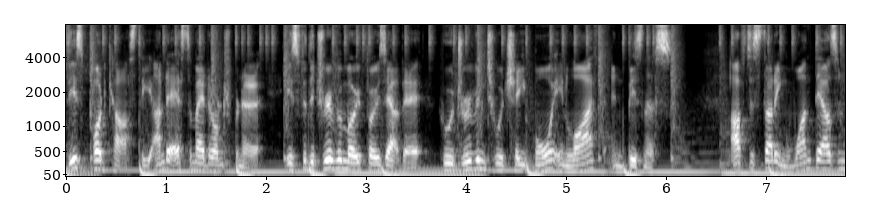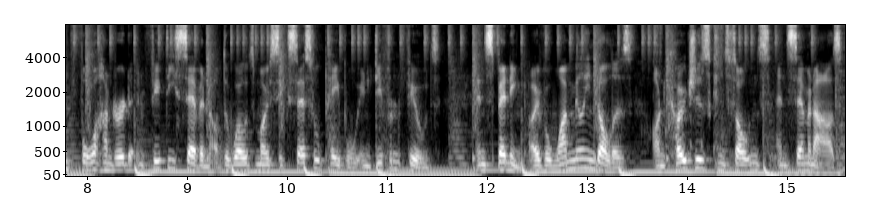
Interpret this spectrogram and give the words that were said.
This podcast, The Underestimated Entrepreneur, is for the driven mofos out there who are driven to achieve more in life and business. After studying 1,457 of the world's most successful people in different fields and spending over $1 million on coaches, consultants, and seminars,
